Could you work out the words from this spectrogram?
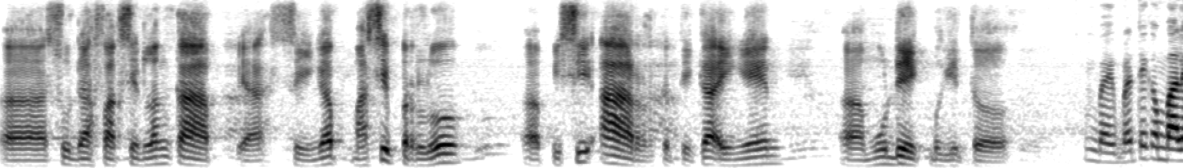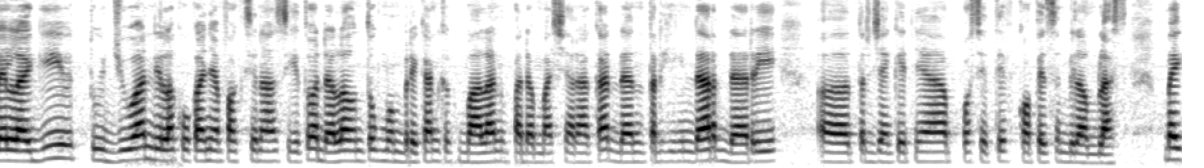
uh, sudah vaksin lengkap ya sehingga masih perlu uh, eh, PCR ketika ingin uh, mudik begitu. Baik, berarti kembali lagi tujuan dilakukannya vaksinasi itu adalah untuk memberikan kekebalan kepada masyarakat dan terhindar dari uh, terjangkitnya positif COVID-19. Baik,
